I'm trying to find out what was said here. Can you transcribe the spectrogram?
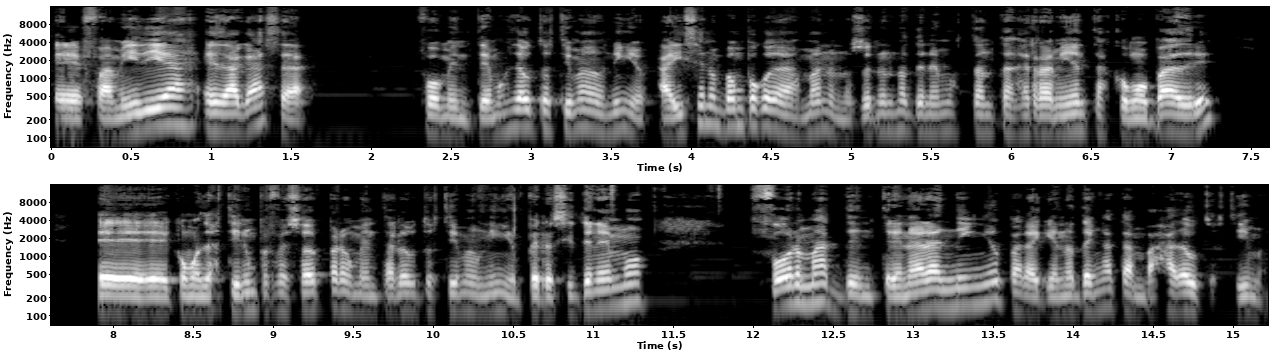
Eh, familias en la casa, fomentemos la autoestima de los niños. Ahí se nos va un poco de las manos. Nosotros no tenemos tantas herramientas como padres eh, como las tiene un profesor para aumentar la autoestima de un niño, pero sí tenemos formas de entrenar al niño para que no tenga tan baja la autoestima.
